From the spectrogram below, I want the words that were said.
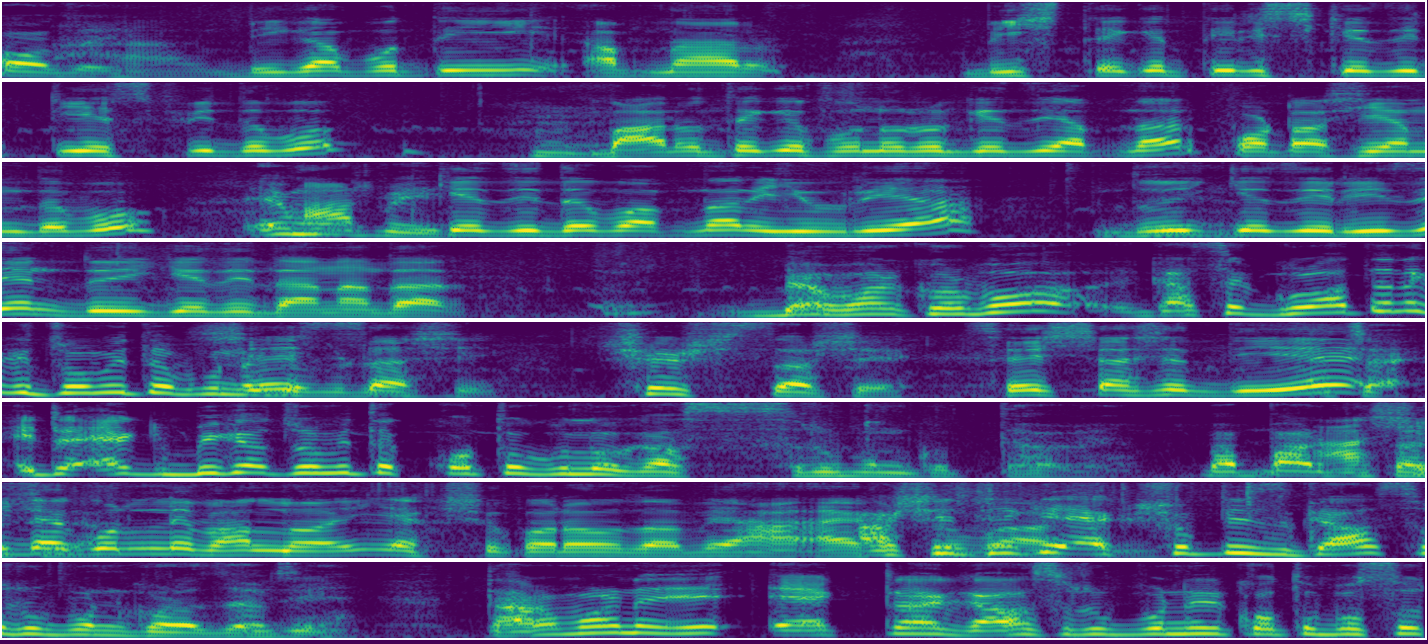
পাওয়া যায়। হ্যাঁ বিঘা প্রতি আপনার বিশ থেকে তিরিশ কেজি টিএসপি দেবো। বারো থেকে পনেরো কেজি আপনার পটাশিয়াম দেবো। আট কেজি দেবো আপনার ইউরিয়া দুই কেজি রিজেন্ট দুই কেজি দানাদার। ব্যবহার করব। গাছের গোড়াতে নাকি জমিতে বুনে শেষ চাষে। শেষ চাষে। শেষ চাষে দিয়ে আচ্ছা এটা এক বিঘা জমিতে কতগুলো গাছ রোপণ করতে হবে? বা পারবে আশিটা? করলে ভালো হয় একশো করাও যাবে আশি থেকে। একশো পিস গাছ রোপণ করা যাবে। তার মানে একটা গাছ রোপণের কত বছর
